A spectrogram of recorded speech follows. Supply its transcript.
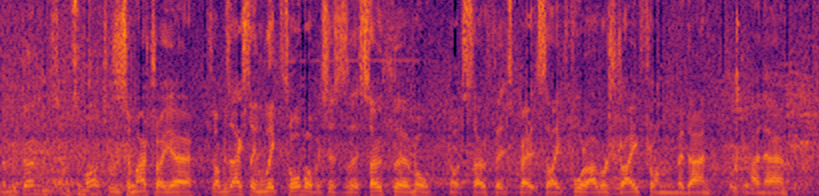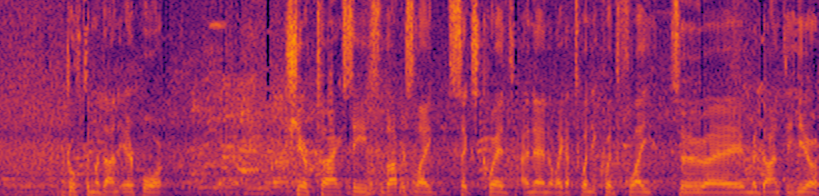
And Medan in Sumatra. Sumatra, yeah. So I was actually in Lake Toba, which is the south. Uh, well, not south. It's but it's like four hours drive from Medan, Okay. and uh, drove to Medan airport. Shared taxi, so that was like six quid, and then like a twenty quid flight to uh, Medan to here,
